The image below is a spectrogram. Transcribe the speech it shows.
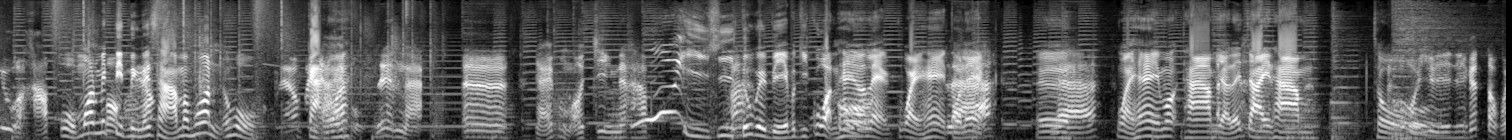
อยู่อะครับโอ้โหม่อนไม่ติดหนึ่งในสามอะม่อนโอ้โหแล้วไม่กะอยากวะให้ผมเล่นน่ะเอออยากให้ผมเอาจริงนะครับอีขี้ตู้เบเบ้เมื่อกี้กวนให้แล้วแหละกวยให้ตัวแรกเออนะกวยให้ม่อนทามอย่าได้ใจทาม โถโอ้โหอยู่ดีๆก็ตกไป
